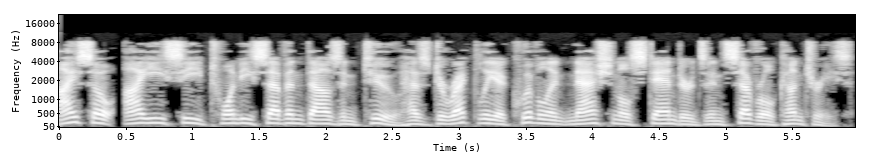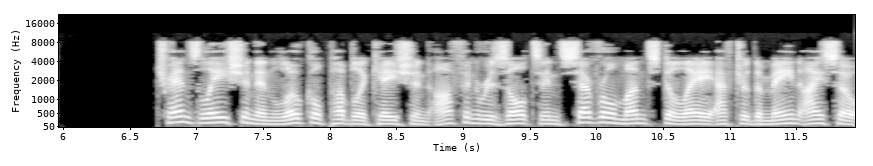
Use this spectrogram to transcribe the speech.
ISO – IEC 27002 has directly equivalent national standards in several countries. Translation and local publication often results in several months delay after the main ISO,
